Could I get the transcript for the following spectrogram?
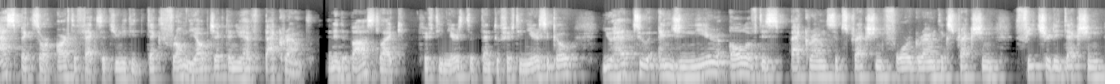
aspects or artifacts that you need to detect from the object and you have background. And in the past, like 15 years to 10 to 15 years ago, you had to engineer all of this background subtraction, foreground extraction, feature detection,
